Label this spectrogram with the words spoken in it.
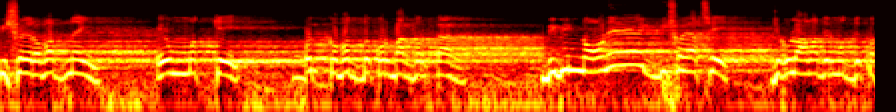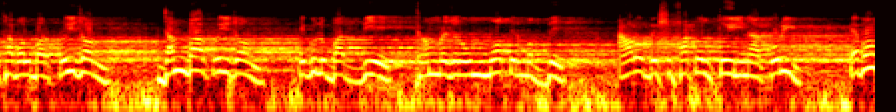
বিষয়ের অভাব নেই এই উম্মতকে ঐক্যবদ্ধ করবার দরকার। বিভিন্ন অনেক বিষয় আছে যেগুলো আমাদের মধ্যে কথা বলবার প্রয়োজন, জানবার প্রয়োজন, এগুলো বাদ দিয়ে আমরা যেন উম্মতের মধ্যে আরও বেশি ফাটল তৈরি না করি এবং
